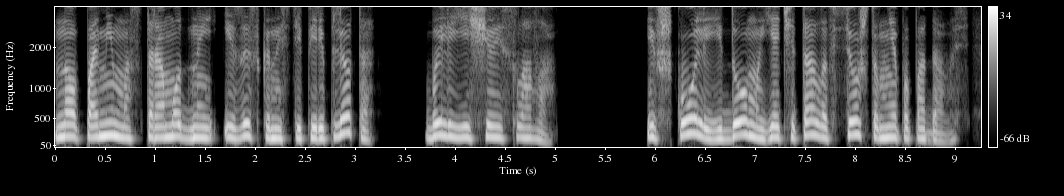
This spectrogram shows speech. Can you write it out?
Но помимо старомодной изысканности переплета были еще и слова. И в школе, и дома я читала все, что мне попадалось —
